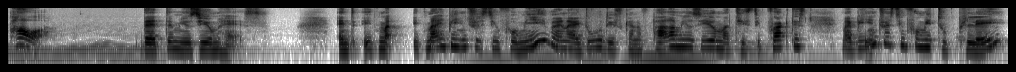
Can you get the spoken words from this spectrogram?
power that the museum has. And it, it might be interesting for me when I do this kind of para-museum artistic practice, it might be interesting for me to play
